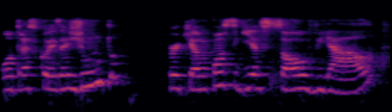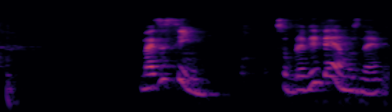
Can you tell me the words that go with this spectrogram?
outras coisas junto, porque eu não conseguia só ouvir a aula. Mas assim, sobrevivemos, né?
